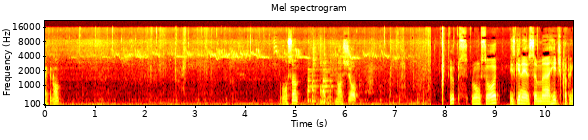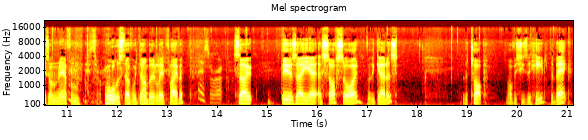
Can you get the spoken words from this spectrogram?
Wake it on. Awesome, nice job. Oops, wrong side. He's going to have some uh, hedge clippings on him now from That's alright. all the stuff we've done, but it'll add flavour. That's alright. So there's a, uh, a soft side with the gutters. The top, obviously, is the head, the back.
